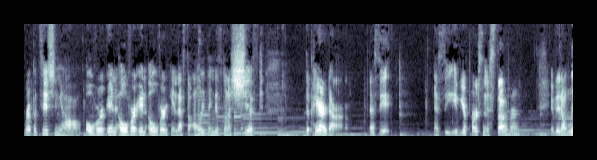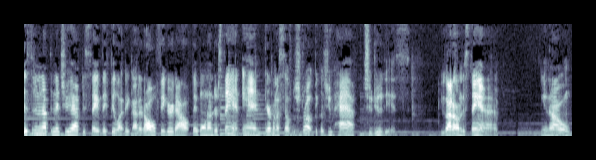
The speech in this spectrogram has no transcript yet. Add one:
Repetition, y'all, over and over and over again. That's the only thing that's gonna shift the paradigm. That's it and see if your person is stubborn, if they don't listen to nothing that you have to say, if they feel like they got it all figured out, they won't understand and they're going to self destruct because you have to do this. You got to understand, you know,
